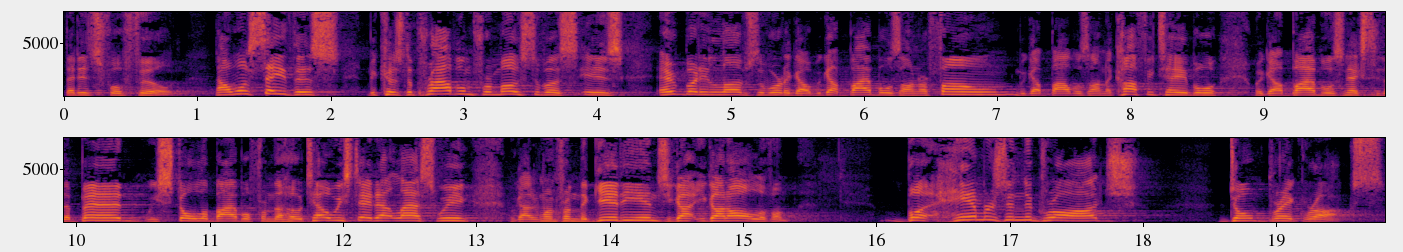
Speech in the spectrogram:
that it's fulfilled. Now, I want to say this because the problem for most of us is everybody loves the Word of God. We got Bibles on our phone, we got Bibles on the coffee table, we got Bibles next to the bed. We stole a Bible from the hotel we stayed at last week. We got one from the Gideons. You got, you got all of them. But hammers in the garage don't break rocks.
